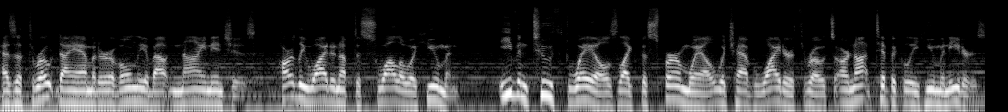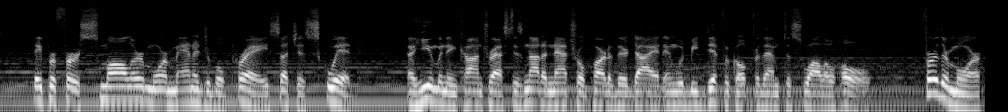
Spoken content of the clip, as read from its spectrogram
has a throat diameter of only about 9 inches, hardly wide enough to swallow a human. Even toothed whales like the sperm whale which have wider throats are not typically human eaters. They prefer smaller, more manageable prey such as squid. A human in contrast is not a natural part of their diet and would be difficult for them to swallow whole. Furthermore,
